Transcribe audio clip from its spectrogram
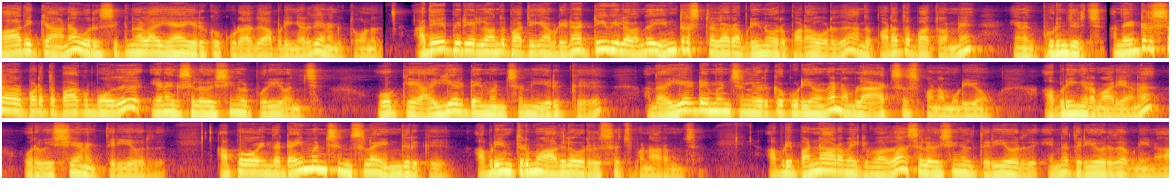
பாதைக்கான ஒரு சிக்னலாக ஏன் இருக்கக்கூடாது அப்படிங்கிறது எனக்கு தோணுது. அதே பீரியடில் வந்து பார்த்தீங்க அப்படின்னா டிவியில் வந்து இன்ட்ரெஸ்டலர் அப்படின்னு ஒரு படம் ஓடுது. அந்த படத்தை பார்த்தோன்னே எனக்கு புரிஞ்சிருச்சு. அந்த இன்ட்ரெஸ்டலர் படத்தை பார்க்கும்போது எனக்கு சில விஷயங்கள் புரிய வந்துச்சு. ஓகே ஹையர் டைமென்ஷன் இருக்குது அந்த ஹையர் டைமென்ஷனில் இருக்கக்கூடியவங்க நம்மளை ஆக்சஸ் பண்ண முடியும் அப்படிங்கிற மாதிரியான ஒரு விஷயம் எனக்கு தெரிய வருது. அப்போது இந்த டைமென்ஷன்ஸ்லாம் எங்கே இருக்குது அப்படின்னு திரும்ப அதில் ஒரு ரிசர்ச் பண்ண ஆரம்பித்தேன் அப்படி பண்ண ஆரம்பிக்கும் போது தான் சில விஷயங்கள் தெரிய வருது. என்ன தெரிய வருது அப்படின்னா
